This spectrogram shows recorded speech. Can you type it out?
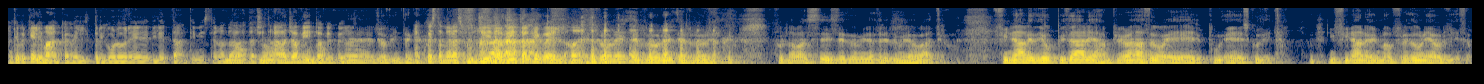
Anche perché le manca quel tricolore dilettanti, mister, no? Da, no, da no, ha già vinto no, anche quello. Eh, già vinto anche eh, questa me l'ha sfuggita, ha vinto anche quello. errore, errore, errore con la Massese 2003-2004 finale di Coppa Italia, campionato e, e, scudetto. In finale il Manfredoni a Orvieto.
